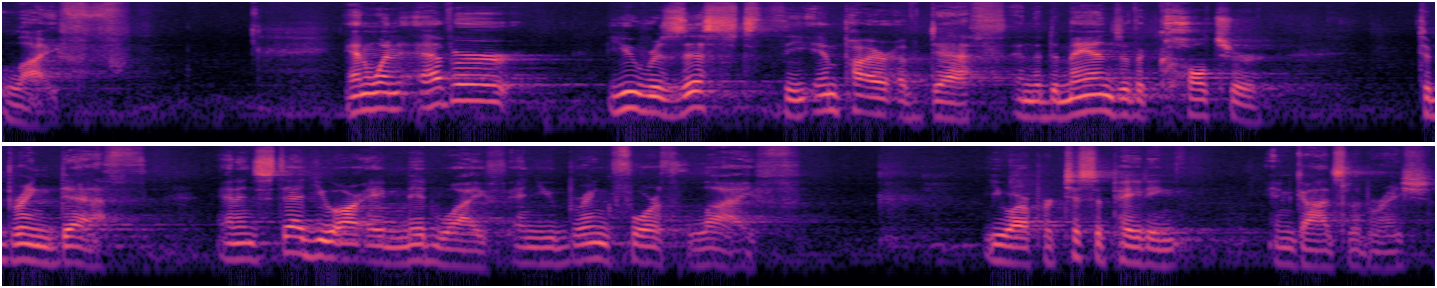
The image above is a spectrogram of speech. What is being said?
life. And whenever you resist the empire of death and the demands of the culture to bring death, and instead you are a midwife and you bring forth life, you are participating in God's liberation.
